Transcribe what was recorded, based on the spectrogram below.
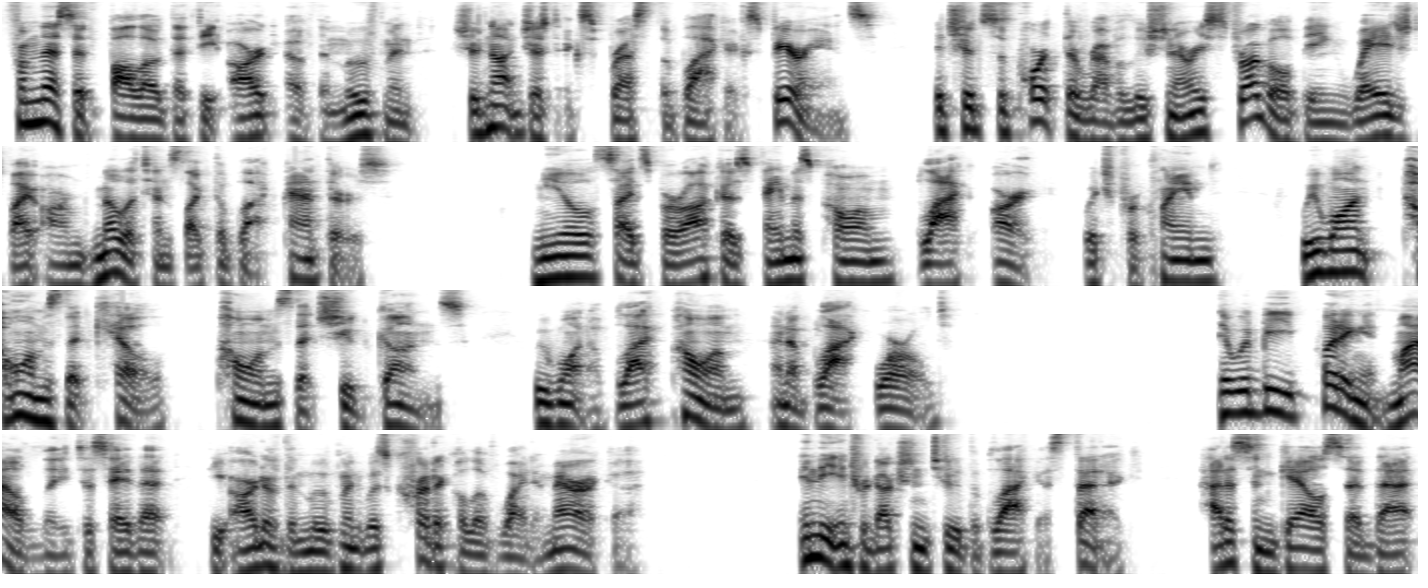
From this, it followed that the art of the movement should not just express the Black experience, it should support the revolutionary struggle being waged by armed militants like the Black Panthers. Neal cites Baraka's famous poem, Black Art, which proclaimed, We want poems that kill, poems that shoot guns. We want a black poem and a black world. It would be putting it mildly to say that the art of the movement was critical of white America. In the introduction to The Black Aesthetic, Addison Gayle said that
